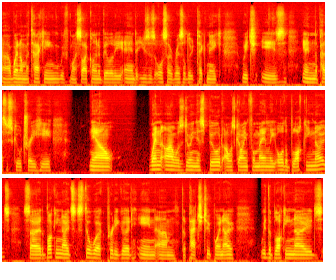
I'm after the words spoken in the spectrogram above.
uh, when I'm attacking with my Cyclone ability and it uses also Resolute Technique which is in the passive skill tree here. Now when I was doing this build I was going for mainly all the blocking nodes. So the blocking nodes still work pretty good in um, the patch 2.0 with the blocking nodes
